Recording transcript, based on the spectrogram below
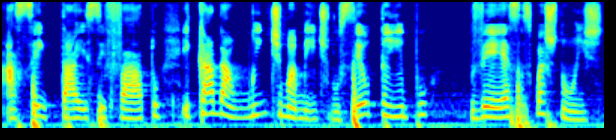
aceitar esse fato e cada um intimamente no seu tempo ver essas questões.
